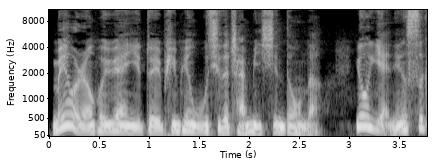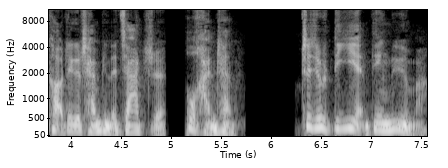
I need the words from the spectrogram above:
没有人会愿意对平平无奇的产品心动的。用眼睛思考这个产品的价值，不寒碜。这就是第一眼定律嘛。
